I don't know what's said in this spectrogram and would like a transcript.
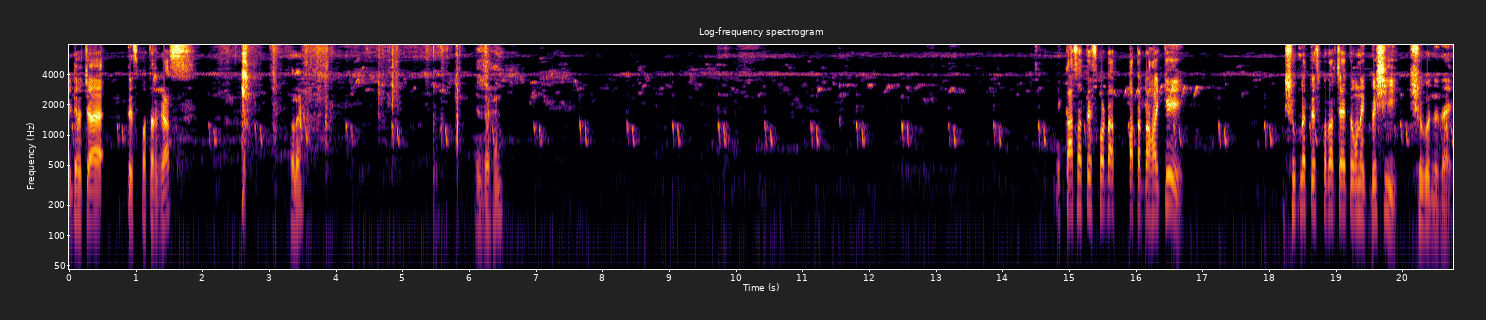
এটা হচ্ছে তেজপাতার গাছ। বলে এই দেখেন। এই কাঁচা তেজপাতা পাতাটা হয় কি? শুকনো তেজপাতার চাইতে অনেক বেশি সুগন্ধি দেয়।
